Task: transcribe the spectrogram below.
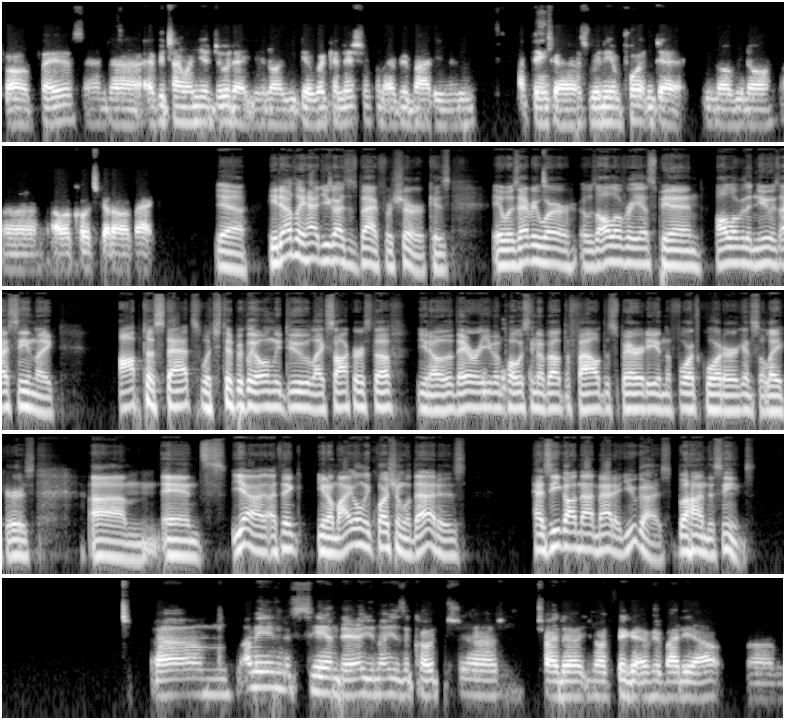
for our players. And uh, every time when you do that, you know, you get recognition from everybody. And I think uh, it's really important that, you know, we know uh, our coach got our back. Yeah, he definitely had you guys' back for sure because it was everywhere. It was all over ESPN, all over the news. I've seen like Opta stats, which typically only do like soccer stuff. You know, they were even posting about the foul disparity in the fourth quarter against the Lakers. Um, and yeah, I think, you know, my only question with that is has he gotten that mad at you guys behind the scenes? Um, I mean, it's here and there. You know, he's a coach. Uh, try to you know figure everybody out. Um,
